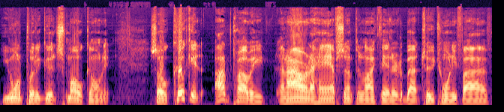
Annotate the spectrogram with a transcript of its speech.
You want to put a good smoke on it. So cook it. I'd probably an hour and a half, something like that, at about 225,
